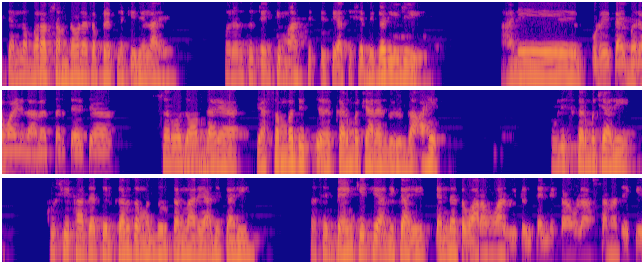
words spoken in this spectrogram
त्यांना बराच समजावण्याचा प्रयत्न केलेला आहे. परंतु त्यांची मानसिक स्थिती अतिशय बिघडलेली आहे. आणि पुढे काही बरं वाईट झालं तर त्याच्या सर्व जबाबदाऱ्या या संबंधित कर्मचाऱ्यांविरुद्ध आहेत. पोलीस कर्मचारी कृषी खात्यातील कर्ज मंजूर करणारे अधिकारी तसेच बँकेचे अधिकारी त्यांना तर वारंवार भेटून त्यांनी कळवलं असताना देखील.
